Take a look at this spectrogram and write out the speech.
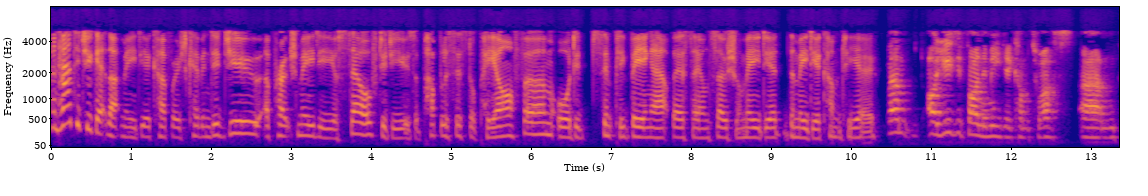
And how did you get that media coverage, Kevin? Did you approach media yourself? Did you use a publicist or PR firm? Or did simply being out there, say on social media, the media come to you? Um, I usually find the media come to us. Um,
